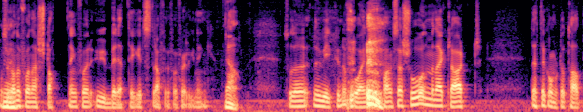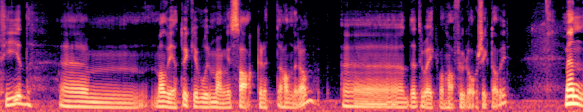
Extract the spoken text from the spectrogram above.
Og så kan du få en erstatning for uberettiget straffeforfølgning. Ja. Så du, du vil kunne få en kompensasjon, men det er klart dette kommer til å ta tid. Um, man vet jo ikke hvor mange saker dette handler om. Uh, det tror jeg ikke man har full oversikt over. Men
